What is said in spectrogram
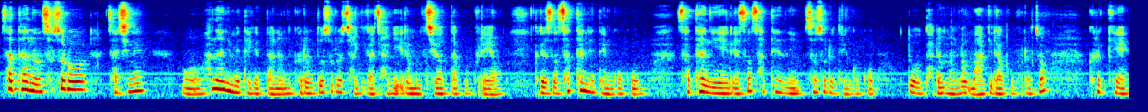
사탄은 스스로 자신의 어, 하나님이 되겠다는 그런 뜻으로 자기가 자기 이름을 지었다고 그래요. 그래서 사탄이 된 거고 사타니엘에서 사탄이 스스로 된 거고 또 다른 말로 마귀라고 부르죠. 그렇게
